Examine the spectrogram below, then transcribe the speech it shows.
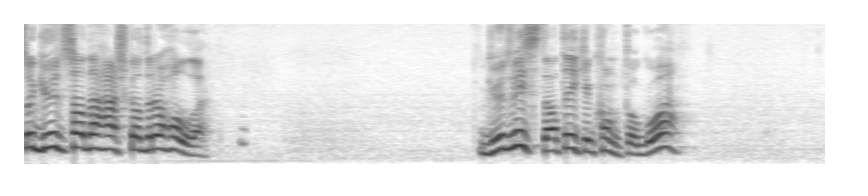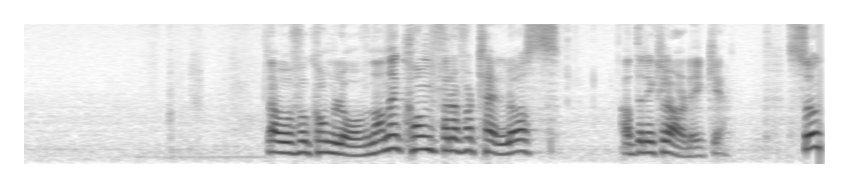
Så Gud sa det her skal dere holde. Gud visste at det ikke kom til å gå. Da hvorfor kom loven? Den kom for å fortelle oss at dere klarer det ikke. Så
